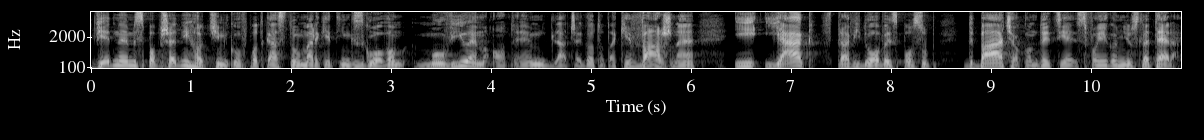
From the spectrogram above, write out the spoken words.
W jednym z poprzednich odcinków podcastu Marketing z głową mówiłem o tym, dlaczego to takie ważne i jak w prawidłowy sposób dbać o kondycję swojego newslettera.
